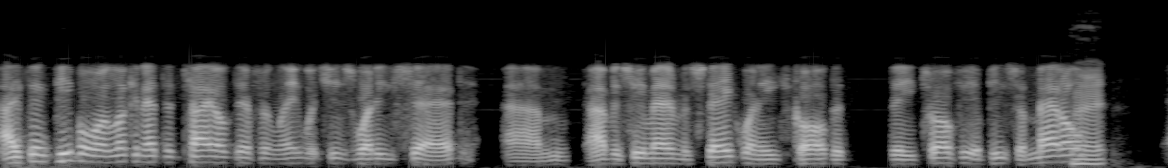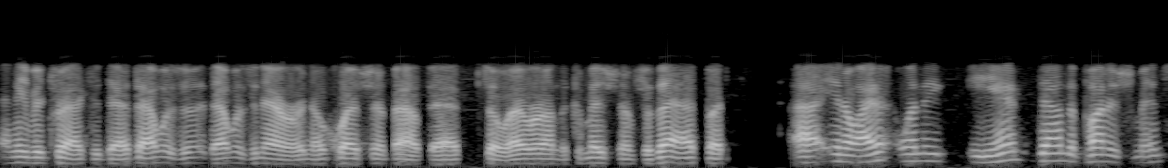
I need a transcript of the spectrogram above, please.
I think people were looking at the title differently, which is what he said. Um, obviously, he made a mistake when he called the, the trophy a piece of metal, right. and he retracted that. That was a, that was an error, no question about that. So error on the commissioner for that. But uh, you know, I, when he, he handed down the punishments,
